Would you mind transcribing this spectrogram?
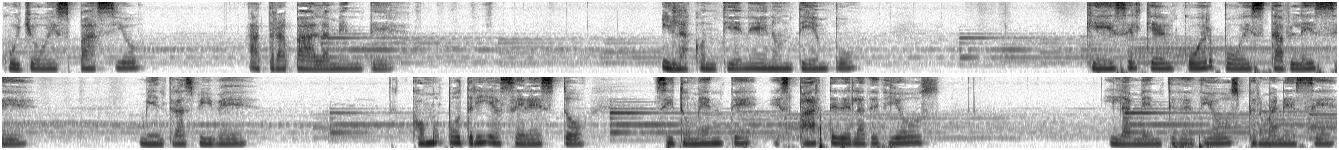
cuyo espacio atrapa a la mente y la contiene en un tiempo que es el que el cuerpo establece mientras vive. ¿Cómo podría ser esto si tu mente es parte de la de Dios y la mente de Dios permanece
